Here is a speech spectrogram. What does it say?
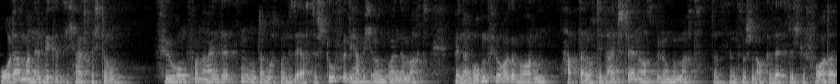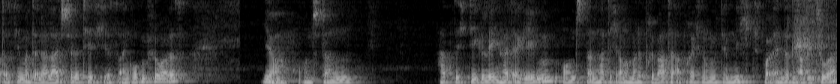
Oder man entwickelt sich halt Richtung Führung von Einsätzen und dann macht man diese erste Stufe, die habe ich irgendwann gemacht, bin dann Gruppenführer geworden, habe dann noch die Leitstellenausbildung gemacht. Das ist inzwischen auch gesetzlich gefordert, dass jemand, der in der Leitstelle tätig ist, ein Gruppenführer ist. Ja, und dann hat sich die Gelegenheit ergeben und dann hatte ich auch noch meine private Abrechnung mit dem nicht vollendeten Abitur.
